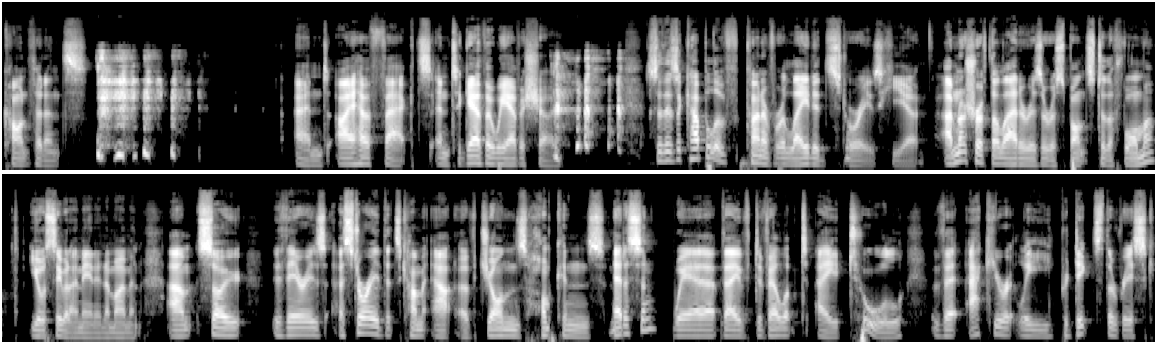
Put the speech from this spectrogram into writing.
confidence. and I have facts, and together we have a show. so there's a couple of kind of related stories here. I'm not sure if the latter is a response to the former. You'll see what I mean in a moment. Um, so there is a story that's come out of Johns Hopkins Medicine where they've developed a tool that accurately predicts the risk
